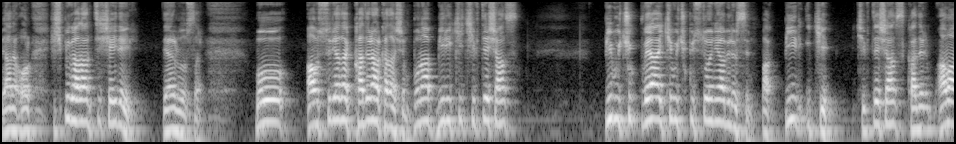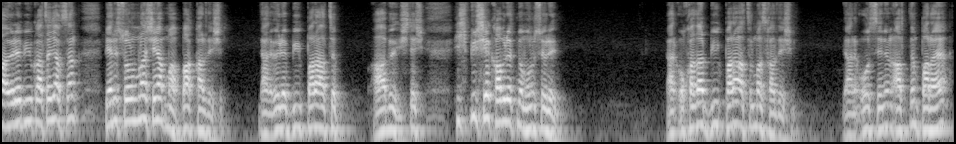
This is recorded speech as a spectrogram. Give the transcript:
Yani o hiçbir garanti şey değil. Değerli dostlar. Bu Avusturya'da Kadir arkadaşım. Buna 1-2 çifte şans. Bir buçuk veya iki buçuk üstü oynayabilirsin. Bak 1-2 çifte şans Kadir. Ama öyle büyük atacaksan beni sorumla şey yapma. Bak kardeşim. Yani öyle büyük para atıp abi işte hiçbir şey kabul etmem onu söyleyeyim. Yani o kadar büyük para atılmaz kardeşim. Yani o senin attığın paraya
